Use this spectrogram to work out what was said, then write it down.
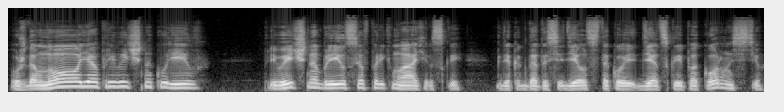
Уж давно я привычно курил, привычно брился в парикмахерской, где когда-то сидел с такой детской покорностью,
